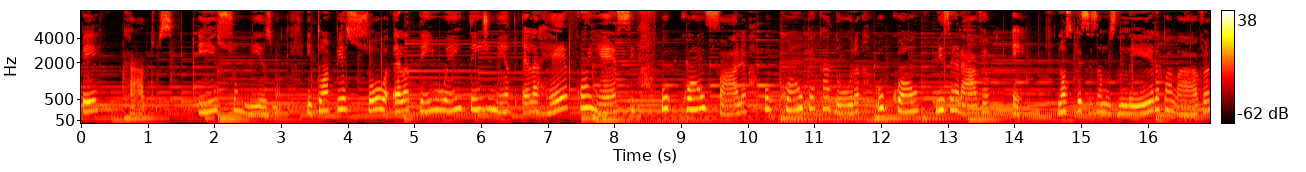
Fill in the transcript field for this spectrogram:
pecados. Isso mesmo. Então a pessoa ela tem o entendimento, ela reconhece o quão falha, o quão pecadora, o quão miserável é. Nós precisamos ler a palavra,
